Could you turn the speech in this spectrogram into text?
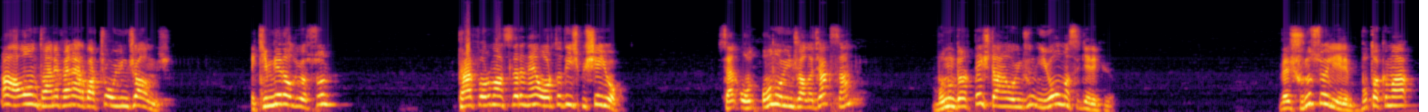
Aa 10 tane Fenerbahçe oyuncu almış. E kimleri alıyorsun? Performansları ne? Ortada hiçbir şey yok. Sen 10 oyuncu alacaksan bunun 4-5 tane oyuncunun iyi olması gerekiyor. Ve şunu söyleyelim. Bu takıma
